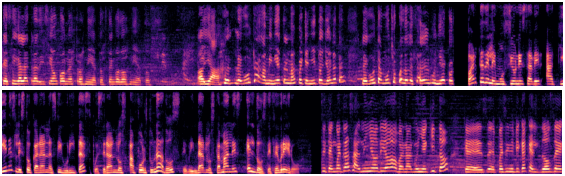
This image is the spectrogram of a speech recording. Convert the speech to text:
Que siga la tradición con nuestros nietos. Tengo dos nietos. Ah, ya. Le gusta a mi nieto, el más pequeñito, Jonathan, le gusta mucho cuando le sale el muñeco. Parte de la emoción es saber a quiénes les tocarán las figuritas, pues serán los afortunados de brindar los tamales el 2 de febrero. Si te encuentras al niño Dios, bueno, al muñequito, que es, eh, pues significa que el 2 de,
